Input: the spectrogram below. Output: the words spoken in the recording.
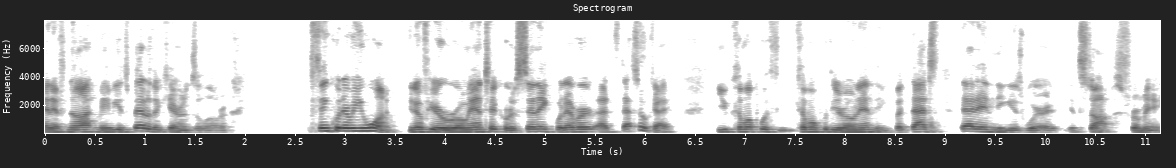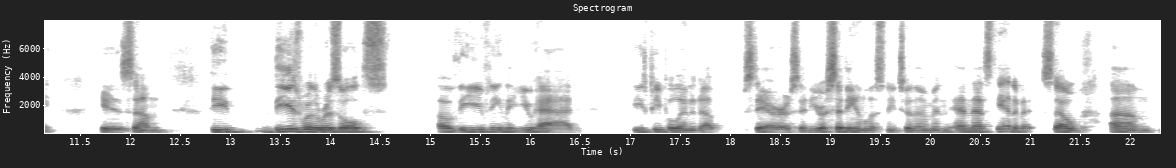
and if not, maybe it's better that Karen's alone. Think whatever you want. You know, if you're a romantic or a cynic, whatever, that's that's okay. You come up with come up with your own ending. But that's that ending is where it stops for me. Is um, the these were the results of the evening that you had. These people ended up stairs and you're sitting and listening to them and and that's the end of it so um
